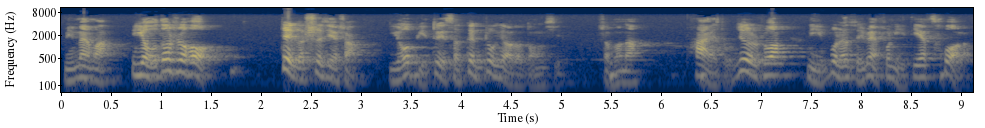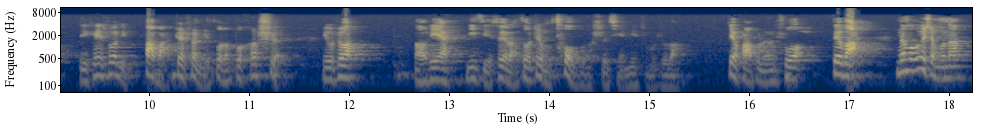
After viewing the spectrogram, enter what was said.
明白吗？有的时候这个世界上有比对策更重要的东西，什么呢？态度，就是说你不能随便说你爹错了，你可以说你爸爸这事你做的不合适。比如说，老爹，你几岁了，做这种错误的事情，你知不知道？这话不能说，对吧？那么为什么呢？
